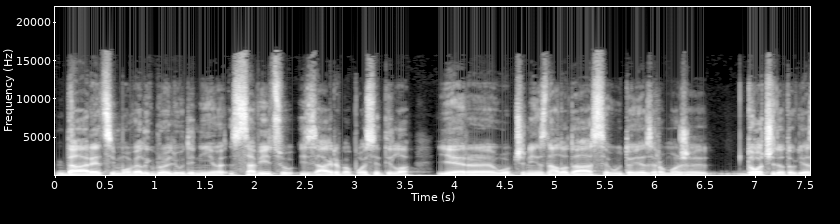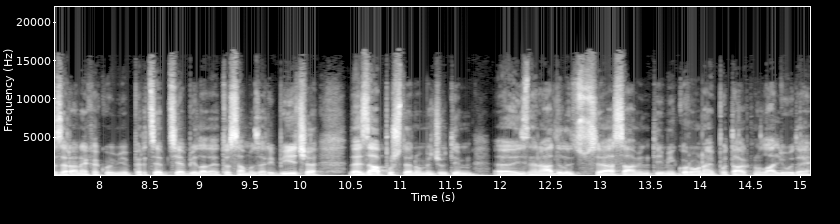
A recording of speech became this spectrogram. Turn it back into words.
da recimo velik broj ljudi nije Savicu iz Zagreba posjetilo jer e, uopće nije znalo da se u to jezero može doći do tog jezera, nekako im je percepcija bila da je to samo za ribiće, da je zapušteno, međutim e, iznenadili su se, a samim tim i korona je potaknula ljude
